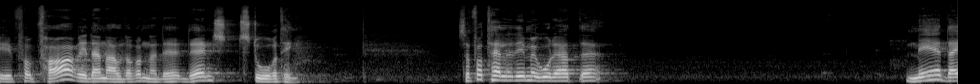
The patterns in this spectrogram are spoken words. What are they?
i, far i den alderen, det, det er en stor ting. Så forteller de meg det at eh, med de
